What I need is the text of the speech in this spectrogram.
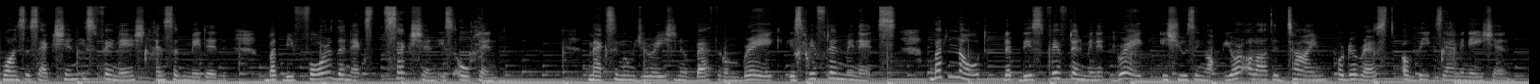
once a section is finished and submitted, but before the next section is opened. Maximum duration of bathroom break is 15 minutes, but note that this 15-minute break is using up your allotted time for the rest of the examination.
